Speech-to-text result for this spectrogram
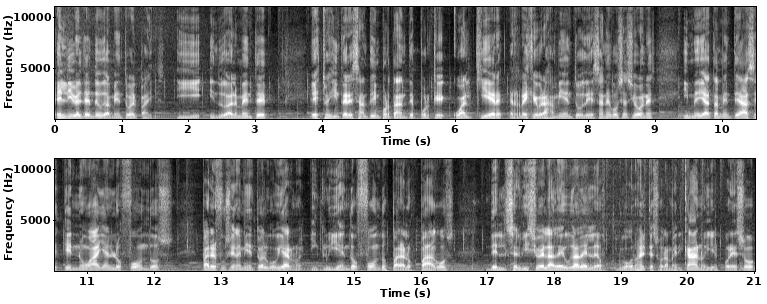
el nivel de endeudamiento del país. Y indudablemente esto es interesante e importante porque cualquier requebrajamiento de esas negociaciones inmediatamente hace que no hayan los fondos para el funcionamiento del gobierno, incluyendo fondos para los pagos del servicio de la deuda de los bonos del Tesoro americano y por eso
